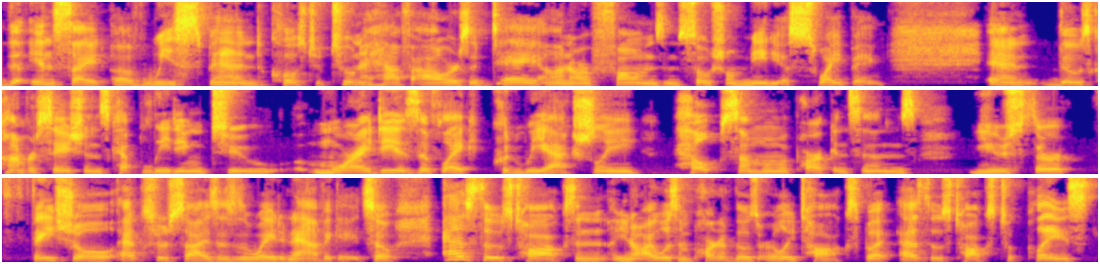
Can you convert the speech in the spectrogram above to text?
the insight of we spend close to two and a half hours a day on our phones and social media swiping and those conversations kept leading to more ideas of like, could we actually help someone with Parkinson's use their facial exercises as a way to navigate. So as those talks, and you know, I wasn't part of those early talks, but as those talks took place,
